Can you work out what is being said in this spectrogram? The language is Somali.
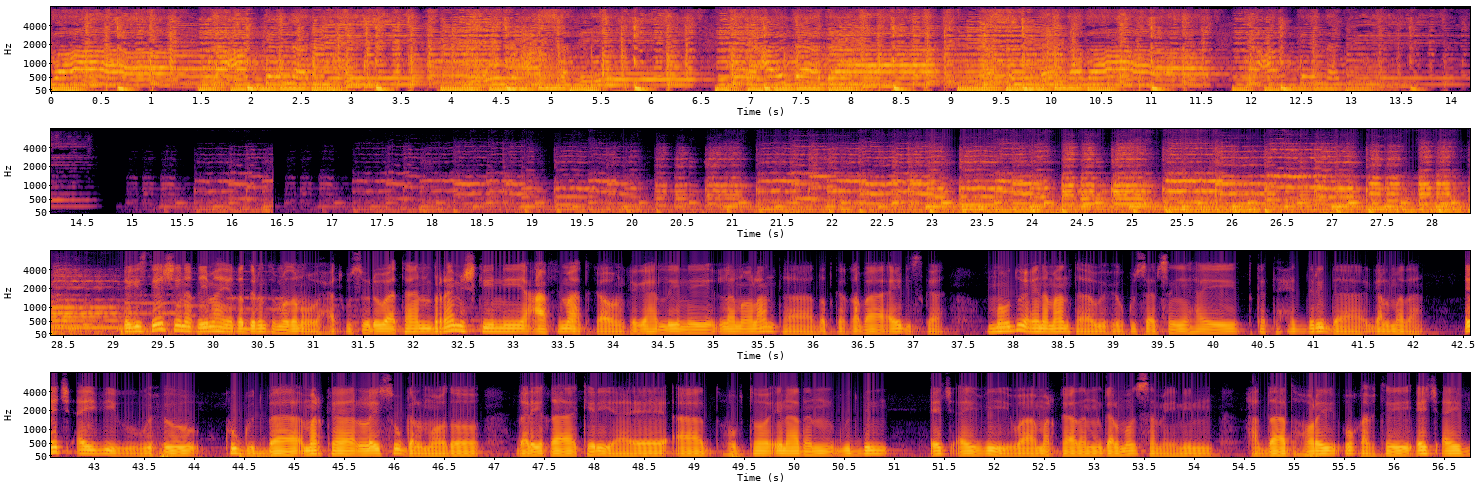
Baba. Dhegeystayaasheena qiimaha iyo qadarinta mudanu waxaad ku soo dhowaataan barnaamijkeenii caafimaadka oon kaga hadlaynay la noolaanta dadka qaba aidiska mowduuciina maanta wuxuu ku saabsan yahay ka taxadiridda galmada. H i v-gu wuxuu ku gudbaa marka laysu galmoodo dariiqa keliya ee aada hubto inaadan gudbin. H i v waa markaadan galmo sameynin haddaad horay u qabtay h i v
